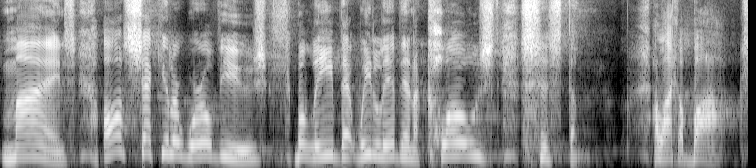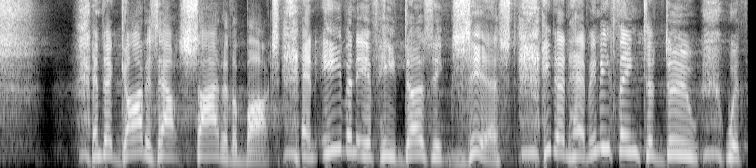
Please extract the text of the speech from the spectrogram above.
minds. All secular worldviews believe that we live in a closed system, like a box and that God is outside of the box. And even if He does exist, He doesn't have anything to do with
